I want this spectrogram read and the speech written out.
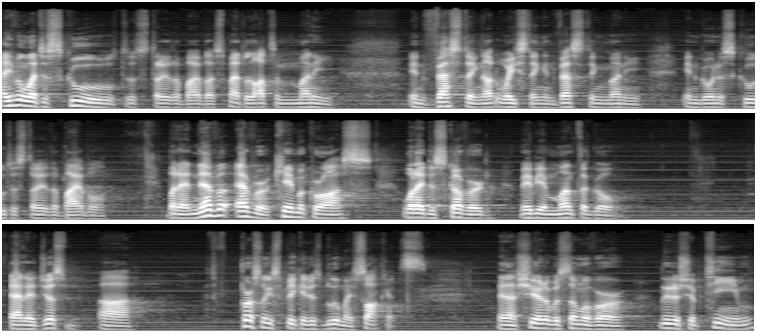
I even went to school to study the Bible. I spent lots of money investing, not wasting, investing money in going to school to study the Bible. But I never ever came across what I discovered maybe a month ago. and it just, uh, personally speaking, it just blew my sockets. And I shared it with some of our leadership team.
